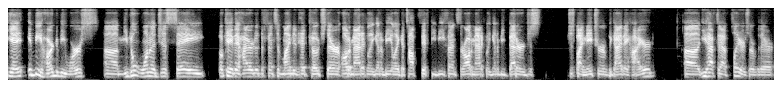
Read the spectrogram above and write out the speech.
yeah, it'd be hard to be worse. Um, you don't want to just say, okay, they hired a defensive minded head coach. They're automatically going to be like a top 50 defense. They're automatically going to be better just just by nature of the guy they hired. Uh, you have to have players over there.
